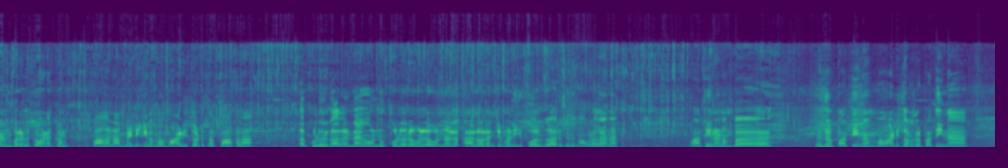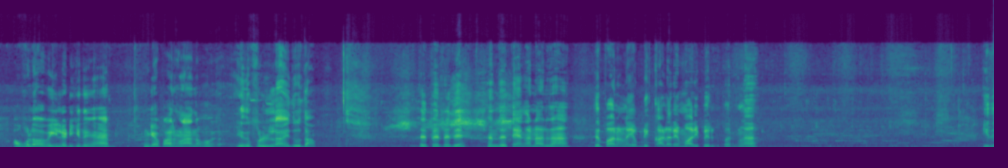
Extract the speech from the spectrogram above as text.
நண்பர்களுக்கு வணக்கம். வாங்க நம்ம இன்றைக்கி நம்ம மாடி தோட்டத்தை பார்க்கலாம். குளிர் காலம்னாங்க ஒன்றும் குளிரும் இல்லை ஒன்றும் இல்லை. காலையில் ஒரு அஞ்சு மணிக்கு போகிறதா இருக்குதுங்க அவ்வளோதாங்க பார்த்தீங்கன்னா நம்ம இது பார்த்தீங்கன்னா மாடி தோட்டத்தில் பார்த்தீங்கன்னா அவ்வளோ வெயில் அடிக்குதுங்க. இங்கே பாருங்களேன் அந்த இது ஃபுல்லாக இது தான் இது பேர் என்னது? அந்த தேங்காய் நார் தான். இது பாருங்களேன் எப்படி கலரே மாறி போயிருக்கு பாருங்களேன். இது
